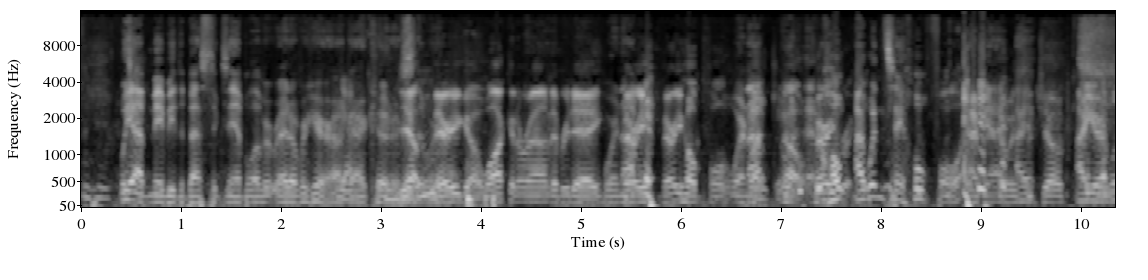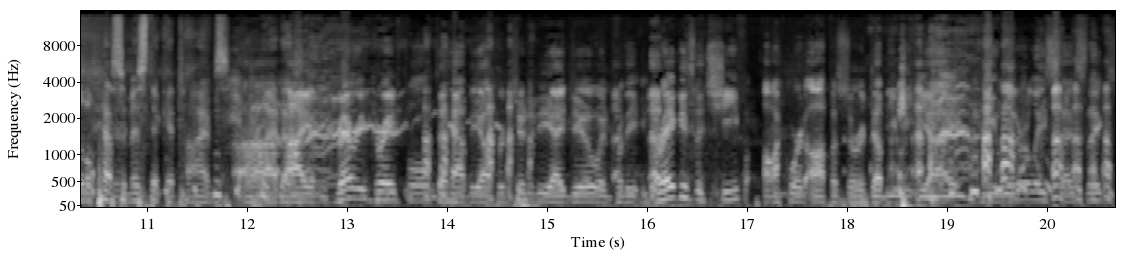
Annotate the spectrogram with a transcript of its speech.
Mm-hmm. We have maybe the best example of it right over here. Our yeah. guy Curtis. Yeah, there you go. Walking around every day. We're not very, very hopeful. We're not. No, very, hope, I wouldn't say hopeful. I mean, it was I, a joke. I, you're a little pessimistic at times. Uh, I am very grateful to have the opportunity I do, and for the Greg is the chief awkward officer at WEEI. he literally says things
